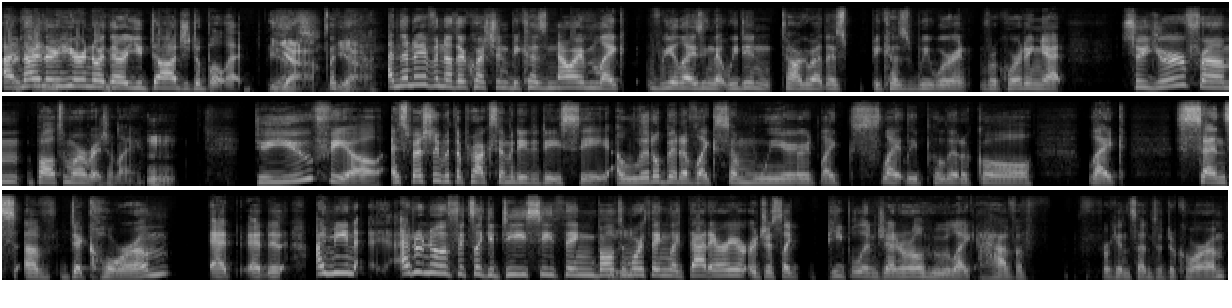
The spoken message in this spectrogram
I neither think- here nor there. You dodged a bullet. Yeah, yeah. And then I have another question because now I'm like realizing that we didn't talk about this because we weren't recording yet. So you're from Baltimore originally. Mhm. Do you feel, especially with the proximity to DC, a little bit of like some weird, like slightly political, like sense of decorum? At, at I mean, I don't know if it's like a DC thing, mm-hmm. Baltimore thing, like that area, or just like people in general who like have a freaking sense of decorum.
